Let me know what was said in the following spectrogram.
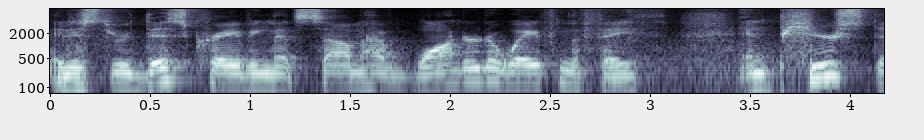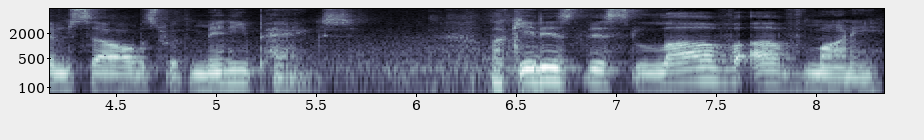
It is through this craving that some have wandered away from the faith and pierced themselves with many pangs. Look, it is this love of money,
